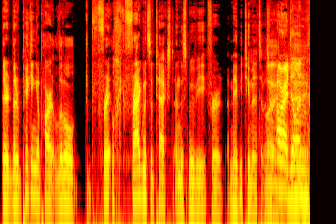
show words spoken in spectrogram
Jesus. They're they're picking apart little fra- like fragments of text in this movie for maybe two minutes of its Boy. All right, Dylan,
